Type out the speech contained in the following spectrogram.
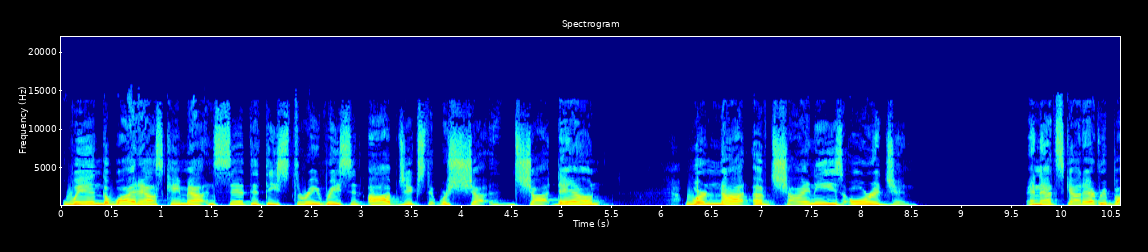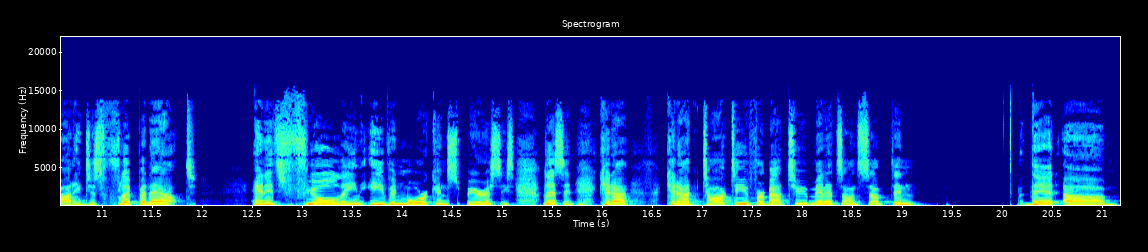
when the White House came out and said that these three recent objects that were shot, shot down were not of Chinese origin. And that's got everybody just flipping out. And it's fueling even more conspiracies. Listen, can I can I talk to you for about two minutes on something that um,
